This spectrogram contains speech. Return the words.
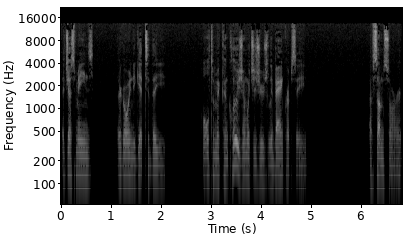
It just means they're going to get to the ultimate conclusion, which is usually bankruptcy of some sort,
